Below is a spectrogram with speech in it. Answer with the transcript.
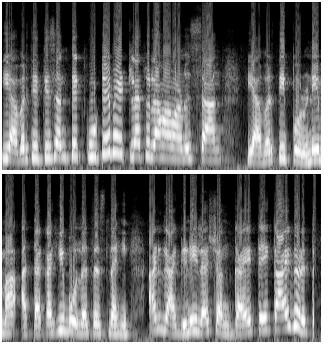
यावरती ती सांगते कुठे भेटला तुला हा माणूस सांग. यावरती पौर्णिमा आता काही बोलतच नाही आणि रागिणीला शंका येते काय घडतं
